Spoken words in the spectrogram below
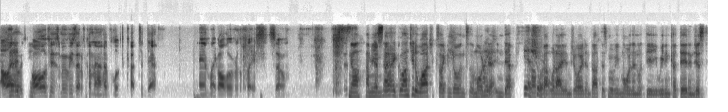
All I know is all of his movies that have come out have looked cut to death, and like all over the place. So. This is- No, I mean, I, I want you to watch it so I can go into more de- in-depth Yeah, stuff sure. about what I enjoyed about this movie more than what the Whedon cut did, and just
